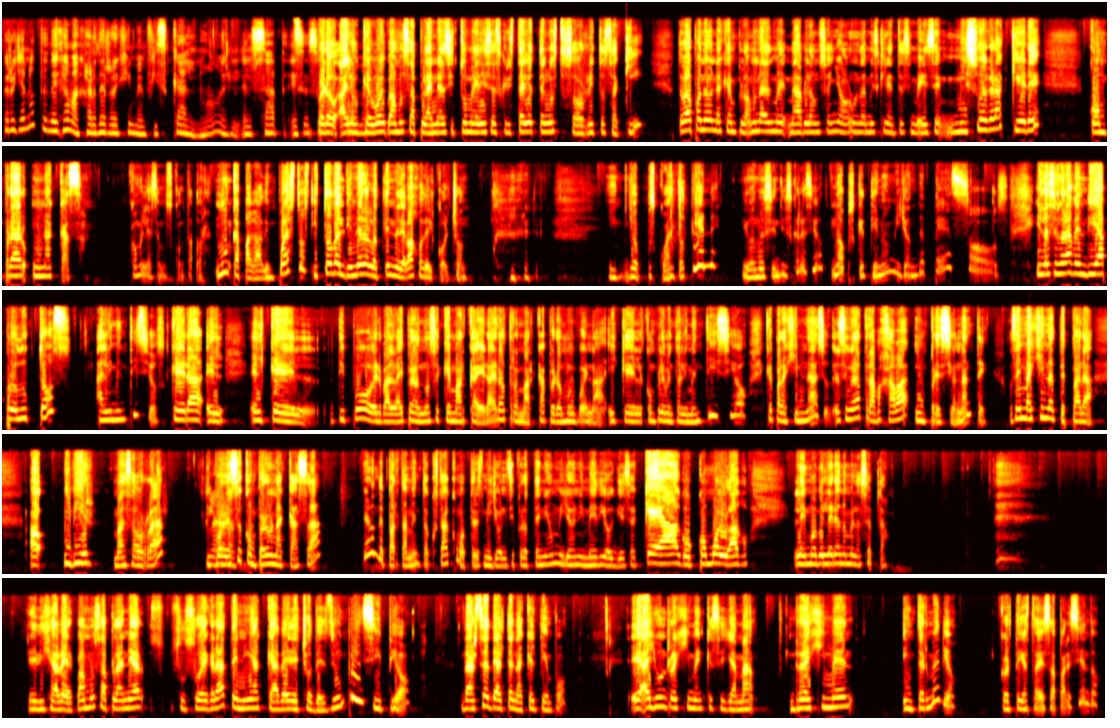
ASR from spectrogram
Pero ya no te deja bajar de régimen fiscal, ¿no? El, SAT, ese es Pero a lo que voy, vamos a planear. Si tú me dices, Cristal, yo tengo estos ahorritos aquí, te voy a poner un ejemplo. Una vez me habla un señor, uno de mis clientes, y me dice, mi suegra quiere comprar una casa ¿Cómo le hacemos contadora? Nunca ha pagado impuestos y todo el dinero lo tiene debajo del colchón. y yo, pues, ¿cuánto tiene? Digo, no es indiscreción. No, pues que tiene un millón de pesos. Y la señora vendía productos alimenticios, que era el, el que el tipo Herbalife, pero no sé qué marca era, era otra marca, pero muy buena, y que el complemento alimenticio, que para gimnasio, la señora trabajaba impresionante. O sea, imagínate, para ah, vivir más ahorrar, y por eso comprar una casa. Era un departamento, costaba como 3 millones, pero tenía un millón y medio y decía, ¿qué hago? ¿Cómo lo hago? La inmobiliaria no me lo acepta. Le dije, a ver, vamos a planear. Su, suegra tenía que haber hecho desde un principio, darse de alta en aquel tiempo. Eh, hay un régimen que se llama régimen intermedio, que ahorita ya está desapareciendo.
